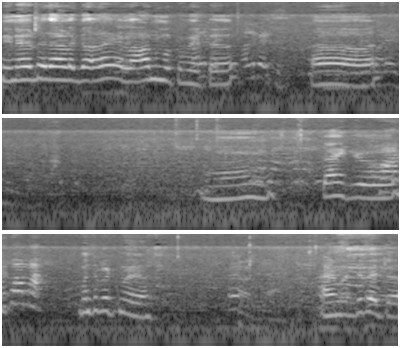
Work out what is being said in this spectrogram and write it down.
నేను నోట్లో దడగా ఎలా అని ముక్కు పెట్టు. థ్యాంక్ యూ ముందు పెట్టు మీరు. అది ముందు పెట్టు.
